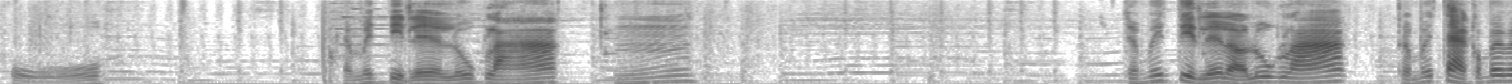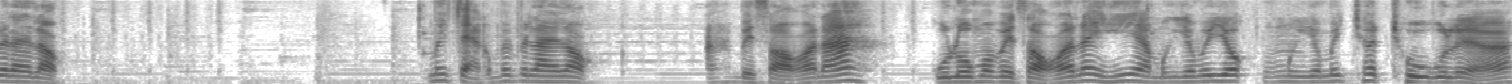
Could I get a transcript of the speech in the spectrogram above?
โหยังไม่ติดเลยลูกรักอืมจะไม่ติดเลยเหรอลูกรักแต่ไม่แตกก็ไม่เป็นไรหรอก ไม่แตกก็ไม่เป็นไรหรอก อะเบสสองแล้วนะ กูลงมาเบสสองแล้วนะเฮียมึงยังไม่ยก มึงยังไม่เชิดชูกูเลยเหรอ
